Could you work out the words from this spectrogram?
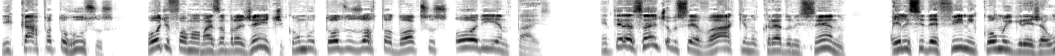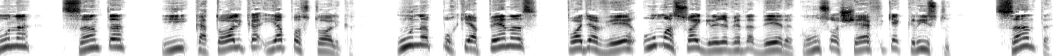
e cárpato-russos, ou de forma mais abrangente, como todos os ortodoxos orientais. É interessante observar que no Credo Niceno eles se definem como igreja una, santa e católica e apostólica. Una porque apenas pode haver uma só igreja verdadeira, com um só chefe que é Cristo. Santa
